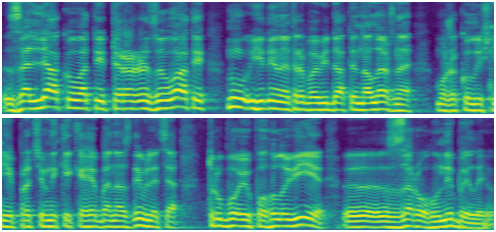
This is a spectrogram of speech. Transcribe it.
Залякувати, тероризувати. Ну, єдине, треба віддати належне. Може, колишні працівники КГБ нас дивляться, трубою по голові е, з-за рогу не били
